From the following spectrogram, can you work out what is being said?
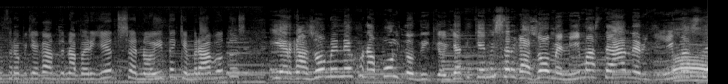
άνθρωποι και κάνουν την απεργία τους, εννοείται και μπράβο τους. Οι εργαζόμενοι έχουν απόλυτο δίκιο. Γιατί και εμείς εργαζόμενοι είμαστε άνεργοι. Είμαστε.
